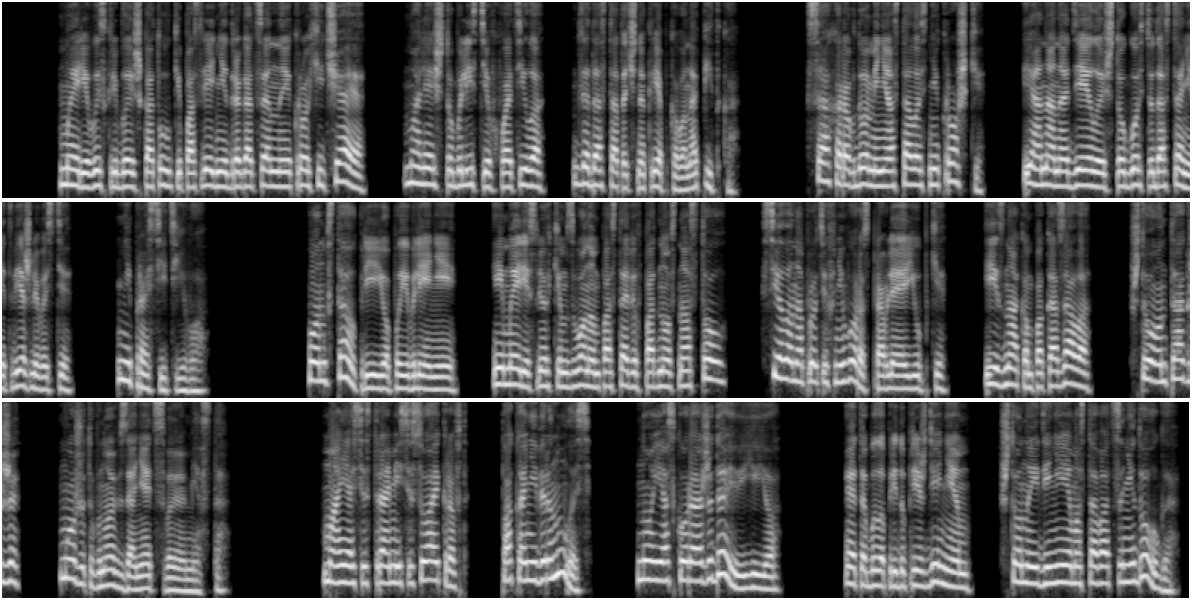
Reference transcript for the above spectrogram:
Мэри выскребла из шкатулки последние драгоценные крохи чая, молясь, чтобы листьев хватило для достаточно крепкого напитка. Сахара в доме не осталось ни крошки, и она надеялась, что гостю достанет вежливости не просить его. Он встал при ее появлении, и Мэри с легким звоном, поставив поднос на стол, села напротив него, расправляя юбки, и знаком показала, что он также может вновь занять свое место. «Моя сестра миссис Уайкрофт пока не вернулась, но я скоро ожидаю ее. Это было предупреждением, что наедине им оставаться недолго.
